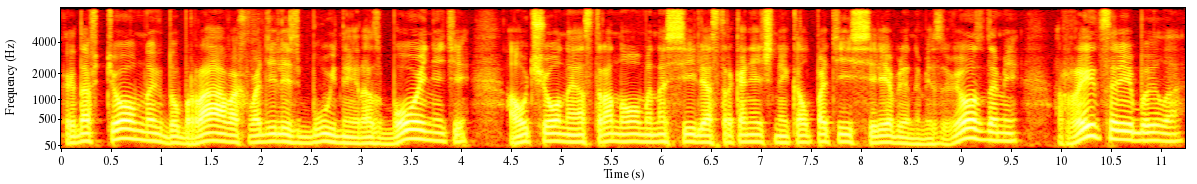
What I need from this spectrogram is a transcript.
когда в темных дубравах водились буйные разбойники, а ученые-астрономы носили остроконечные колпаки с серебряными звездами, рыцарей было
